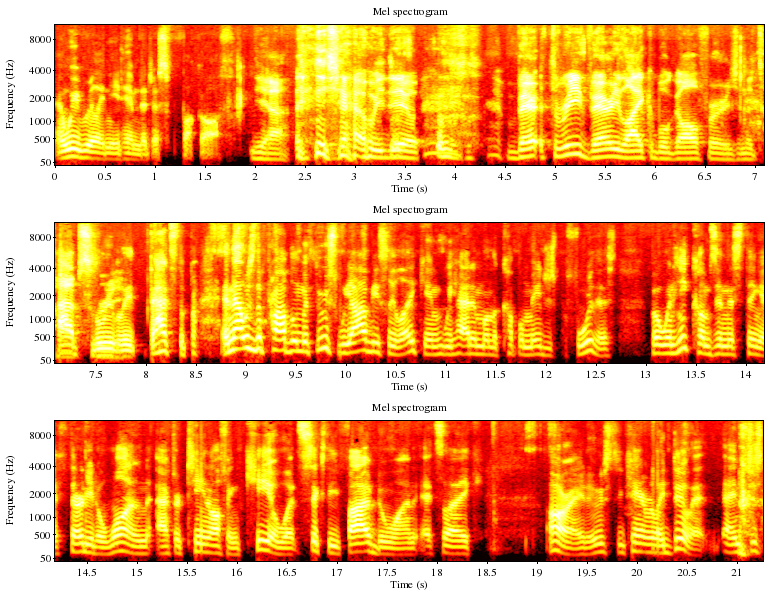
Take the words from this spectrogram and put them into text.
And we really need him to just fuck off. Yeah. yeah, we do. Ver- three very likable golfers in the top. Absolutely, three. that's the pro- and that was the problem with Oos. We obviously like him. We had him on the couple majors before this, but when he comes in this thing at thirty to one after teeing off in Kia, at sixty five to one, it's like, all right, Oos, you can't really do it. And just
